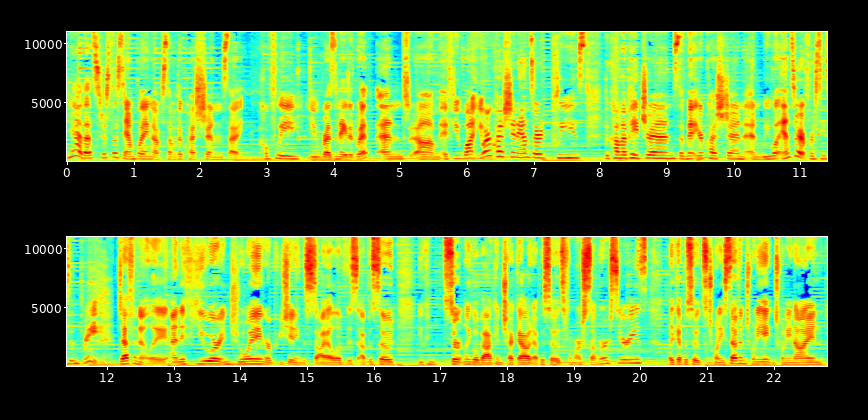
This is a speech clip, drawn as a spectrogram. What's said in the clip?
Yeah, that's just a sampling of some of the questions that hopefully you resonated with. And um, if you want your question answered, please become a patron, submit your question, and we will answer it for season three. Definitely. And if you are enjoying or appreciating the style of this episode, you can certainly go back and check out episodes from our summer series, like episodes 27, 28, and 29.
